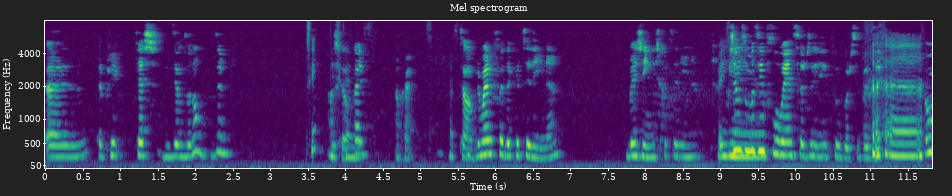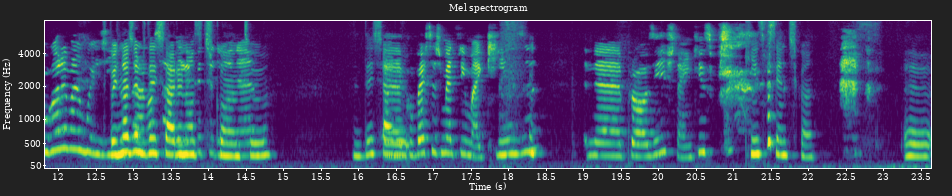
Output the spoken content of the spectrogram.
ah, a pri- queres dizermos o nome? Dizemos. Sim, Acho que é quem ok. Ok. Então, a primeira foi da Catarina. Beijinhos, Catarina. Beijinho. Temos umas influencers e youtubers, tipo a dizer. Agora vai um beijinho. Depois nós vamos deixar o nosso Catarina. desconto. Deixar Ah, conversas metro e meio 15 na Prozis tem 15%. 15% de desconto. Eh,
